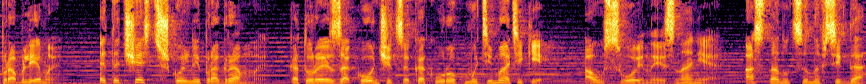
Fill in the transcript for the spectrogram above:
Проблемы – это часть школьной программы – которая закончится как урок математики, а усвоенные знания останутся навсегда.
